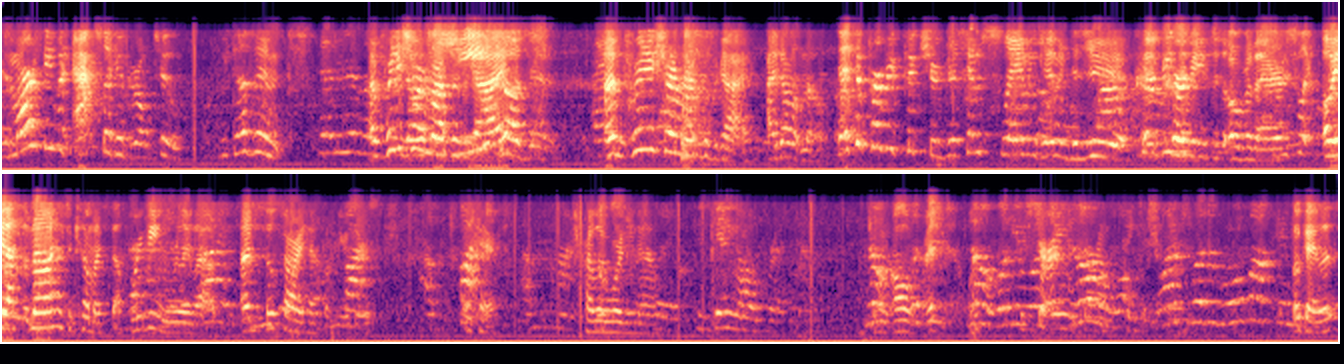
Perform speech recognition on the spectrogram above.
And Marth even acts like a girl too. He doesn't. I'm pretty No, sure Marth is a guy. doesn't. I'm pretty sure Marth is a guy. I don't know. That's a perfect picture. Just him slamming him and just Yeah, and Kirby's Kirby's just over there. Just like- Oh yeah, so now I have to kill myself. We're being really loud. I'm so sorry, headphone users. Okay, probably warn you now. He's getting all red. All red. He's starting to turn all pinkish red. Okay, let's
